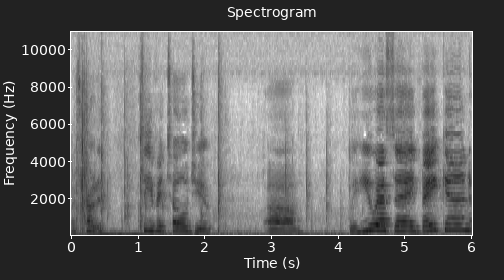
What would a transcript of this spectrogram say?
I was trying to see if it told you. Um, with USA bacon,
